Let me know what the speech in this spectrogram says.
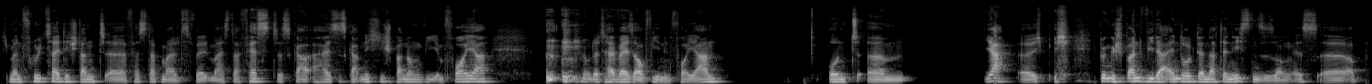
Ich meine, frühzeitig stand äh, Verstappen als Weltmeister fest. Das heißt, es gab nicht die Spannung wie im Vorjahr oder teilweise auch wie in den Vorjahren. Und ähm, ja, äh, ich, ich, bin gespannt, wie der Eindruck dann nach der nächsten Saison ist. Äh, ob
